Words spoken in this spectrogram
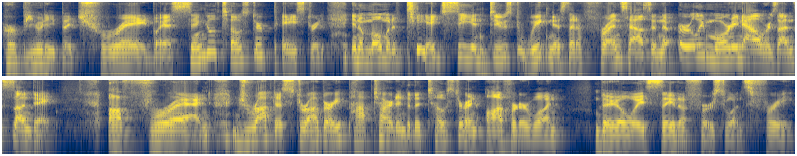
Her beauty betrayed by a single toaster pastry in a moment of THC induced weakness at a friend's house in the early morning hours on Sunday. A friend dropped a strawberry Pop Tart into the toaster and offered her one. They always say the first one's free.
